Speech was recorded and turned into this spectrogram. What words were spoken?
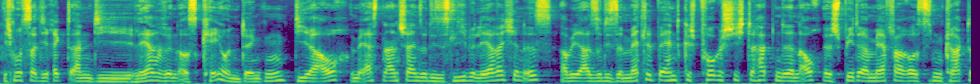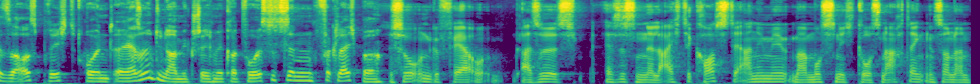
Ich muss da direkt an die Lehrerin aus Keon denken, die ja auch im ersten Anschein so dieses liebe Lehrerchen ist, aber ja also diese Metalband-Vorgeschichte hat und dann auch später mehrfach aus diesem Charakter so ausbricht. Und äh, ja, so eine Dynamik stelle ich mir gerade vor. Ist es denn vergleichbar? So ungefähr. Also es, es ist eine leichte Kost, der Anime. Man muss nicht groß nachdenken, sondern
